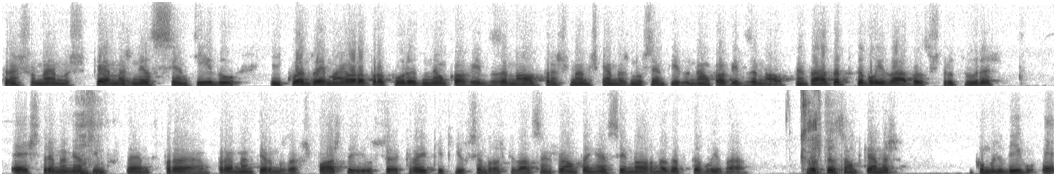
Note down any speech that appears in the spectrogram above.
transformamos camas nesse sentido, e quando é maior a procura de não Covid-19, transformamos camas no sentido não Covid-19. Portanto, a adaptabilidade das estruturas é extremamente uhum. importante para, para mantermos a resposta, e eu creio que aqui o Centro Hospitalar São João tem essa enorme adaptabilidade. Claro. A expansão de camas como lhe digo, é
